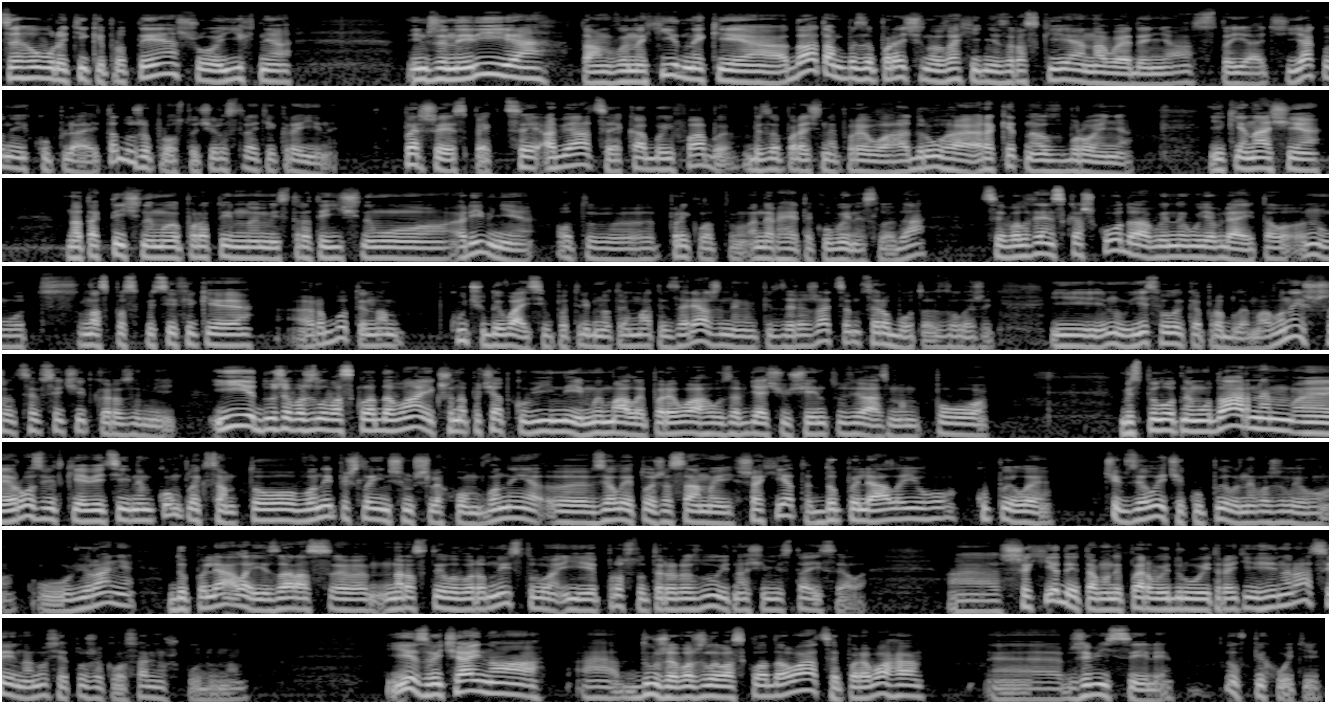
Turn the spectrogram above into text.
Це говорить тільки про те, що їхня інженерія, там винахідники, да, там беззаперечно західні зразки наведення стоять. Як вони їх купляють? Та дуже просто через треті країни. Перший аспект це авіація, каби і фаби, беззаперечна перевага. Друга ракетне озброєння, яке наші на тактичному, оперативному і стратегічному рівні, от е, приклад енергетику винесли. Да? Це велетенська шкода, ви не уявляєте. Ну, от у нас по специфіки роботи нам кучу девайсів потрібно тримати зарядженими, підзаряджатися. Це робота залежить. І ну, є велика проблема. Вони ж це все чітко розуміють. І дуже важлива складова, якщо на початку війни ми мали перевагу, завдячуючи ентузіазмом по безпілотним ударним, е, розвідки авіаційним комплексам, то вони пішли іншим шляхом. Вони е, взяли той же самий шахет, допиляли його, купили, чи взяли, чи купили, неважливо, у Вірані, допиляли і зараз е, наростили виробництво і просто тероризують наші міста і села. Шахеди, там вони першої, другої, третьої генерації, наносять дуже колосальну шкоду нам. І, звичайно, дуже важлива складова це перевага в живій силі, ну, в піхоті.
